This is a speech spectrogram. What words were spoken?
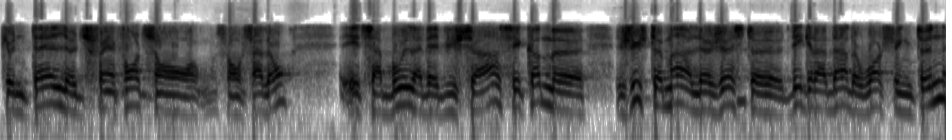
qu'une telle du fin fond de son, son salon et sa boule avait vu ça. C'est comme euh, justement le geste euh, dégradant de Washington.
